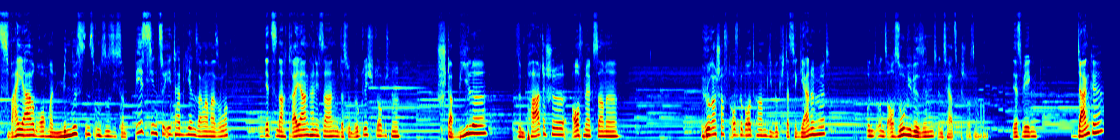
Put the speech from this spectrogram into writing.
zwei Jahre braucht man mindestens, um so sich so ein bisschen zu etablieren, sagen wir mal so. Jetzt nach drei Jahren kann ich sagen, dass wir wirklich, glaube ich, eine stabile, sympathische, aufmerksame Hörerschaft aufgebaut haben, die wirklich das hier gerne hört und uns auch so, wie wir sind, ins Herz geschlossen haben. Deswegen danke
